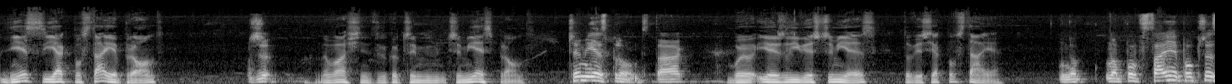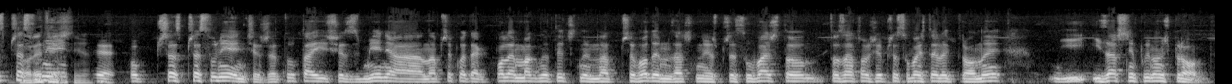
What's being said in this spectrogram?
nie jest jak powstaje prąd, Że, no właśnie, tylko czym, czym jest prąd. czym jest prąd, tak? Bo jeżeli wiesz czym jest, to wiesz jak powstaje. No, no powstaje poprzez przesunięcie, poprzez przesunięcie, że tutaj się zmienia, na przykład jak polem magnetycznym nad przewodem zaczniesz przesuwać, to, to zaczną się przesuwać te elektrony i, i zacznie płynąć prąd.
